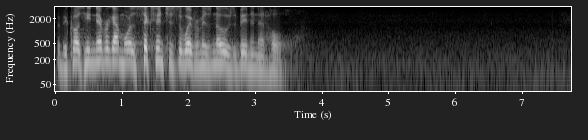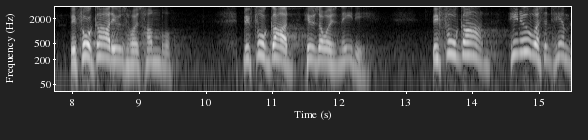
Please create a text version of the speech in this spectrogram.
but because he never got more than six inches away from his nose being in that hole. Before God, he was always humble. Before God, he was always needy. Before God, he knew it wasn't him.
